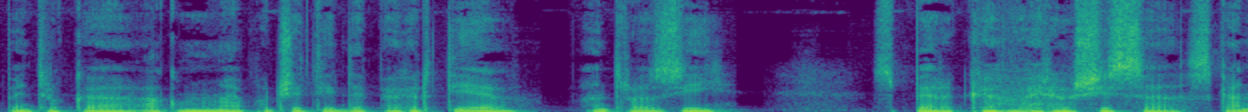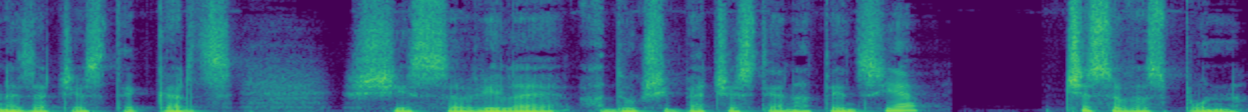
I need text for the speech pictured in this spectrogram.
pentru că acum nu mai pot citi de pe hârtie. Într-o zi sper că voi reuși să scanez aceste cărți și să vi le aduc și pe acestea în atenție. Ce să vă spun?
